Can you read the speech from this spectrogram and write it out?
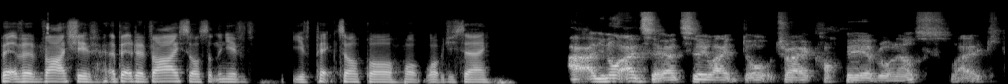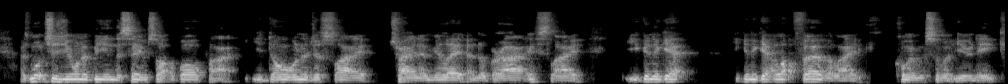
bit of advice you've a bit of advice or something you've you've picked up, or what what would you say? I, you know what I'd say? I'd say like don't try copy everyone else. Like as much as you want to be in the same sort of ballpark, you don't want to just like try and emulate another artist. Like you're gonna get you're gonna get a lot further like coming with something unique,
